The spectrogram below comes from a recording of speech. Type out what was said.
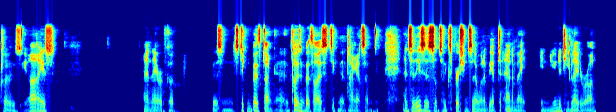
close the eyes. And there I've got person sticking both tongue, uh, closing both eyes, sticking the tongue out something. And so these are the sorts of expressions that I want to be able to animate in Unity later on.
